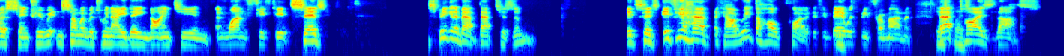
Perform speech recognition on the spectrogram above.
first century written somewhere between ad 90 and, and 150 it says speaking about baptism, it says, if you have, okay, I'll read the whole quote if you bear mm. with me for a moment. Yes, Baptize please. thus.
